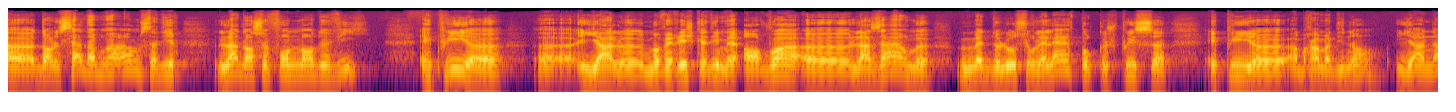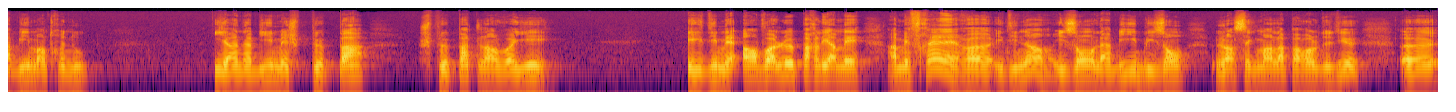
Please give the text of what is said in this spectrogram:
euh, dans le sein d'Abraham, c'est-à-dire là, dans ce fondement de vie. Et puis, euh, il y a le mauvais riche qui a dit, mais envoie Lazare me mettre de l'eau sur les lèvres pour que je puisse... Et puis, Abraham a dit, non, il y a un abîme entre nous il y a un habit, mais je ne peux pas, je peux pas te l'envoyer. Et il dit, mais envoie-le parler à mes, à mes frères. Il dit, non, ils ont la Bible, ils ont l'enseignement de la parole de Dieu, euh,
